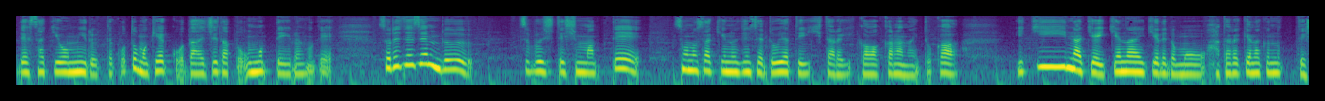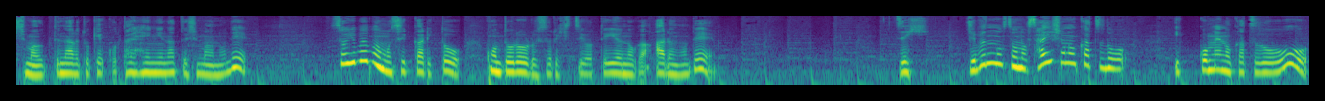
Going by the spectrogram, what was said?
で先を見るってことも結構大事だと思っているのでそれで全部潰してしまってその先の人生どうやって生きたらいいかわからないとか生きなきゃいけないけれども働けなくなってしまうってなると結構大変になってしまうのでそういう部分もしっかりとコントロールする必要っていうのがあるので是非自分のその最初の活動1個目の活動を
